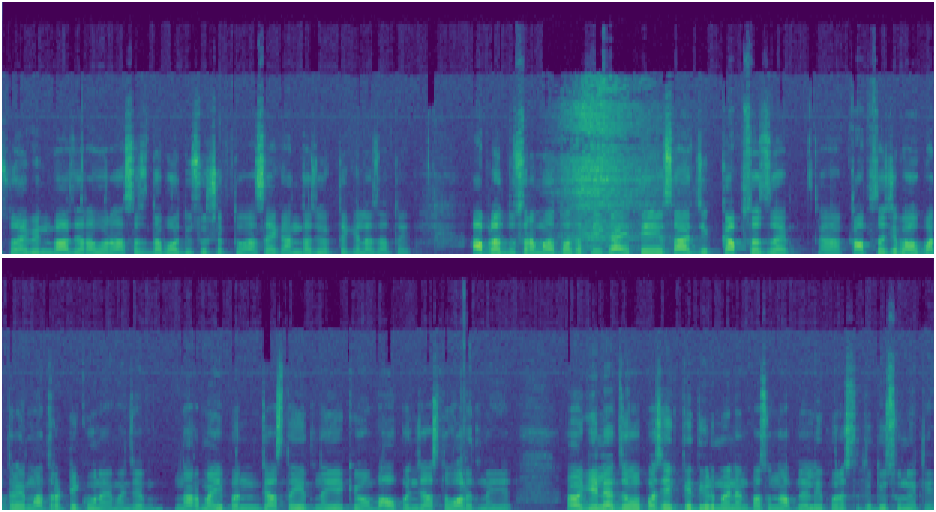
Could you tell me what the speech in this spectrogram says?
सोयाबीन बाजारावर असाच दबाव दिसू शकतो असा एक अंदाज व्यक्त केला जातोय. आपलं दुसरं महत्त्वाचं पीक आहे ते साहजिक कापसाचं आहे. कापसाची भावपातळी मात्र टिकून आहे म्हणजे नरमाई पण जास्त येत नाही आहे किंवा भाव पण जास्त वाढत नाही आहे गेल्या जवळपास एक ते दीड महिन्यांपासून आपल्याला ही परिस्थिती दिसून येते.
